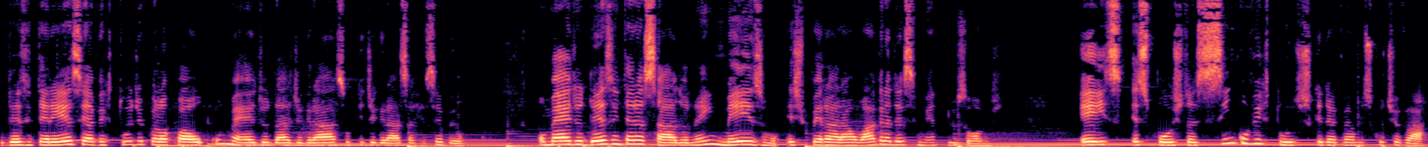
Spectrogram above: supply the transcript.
O desinteresse é a virtude pela qual o médio dá de graça o que de graça recebeu. O médio desinteressado nem mesmo esperará o agradecimento dos homens. Eis expostas cinco virtudes que devemos cultivar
